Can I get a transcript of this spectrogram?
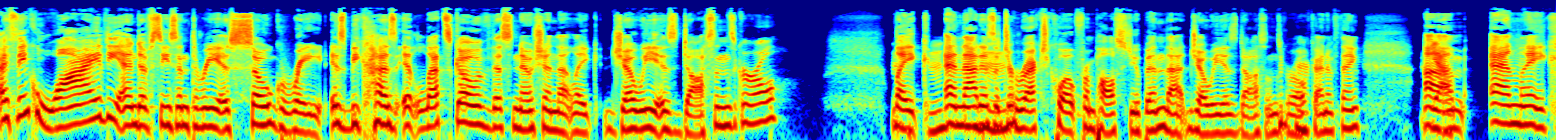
i think why the end of season three is so great is because it lets go of this notion that like joey is dawson's girl like Mhm, and that is a mhm. direct quote from paul stupin that joey is dawson's girl Mhm. kind of thing Yeah. And like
